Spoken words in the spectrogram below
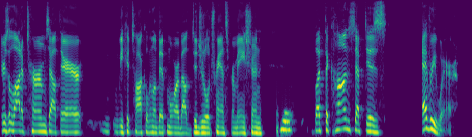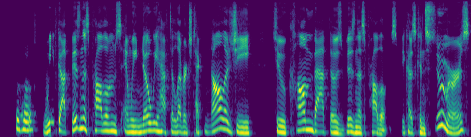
There's a lot of terms out there. We could talk a little bit more about digital transformation, mm-hmm. but the concept is everywhere. Mm-hmm. We've got business problems, and we know we have to leverage technology to combat those business problems because consumers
